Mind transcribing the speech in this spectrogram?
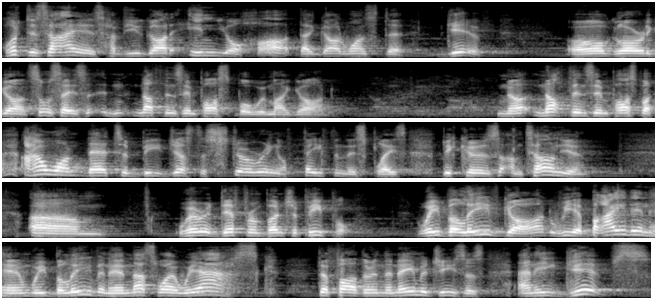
What desires have you got in your heart that God wants to give? Oh, glory to God. Someone says, Nothing's impossible with my God. No, nothing's impossible. I want there to be just a stirring of faith in this place because I'm telling you, um, we're a different bunch of people. We believe God, we abide in Him, we believe in Him. That's why we ask the Father in the name of Jesus, and He gives.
